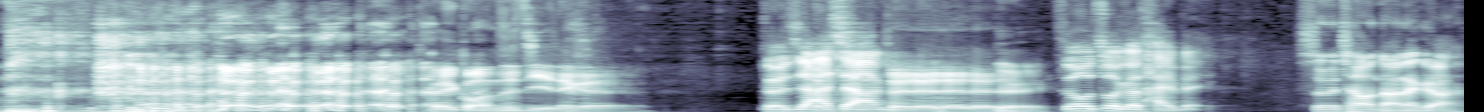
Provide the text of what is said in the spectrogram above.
推广自己那个的家乡，对对对对对，最后做一个台北。所以他要拿那个啊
